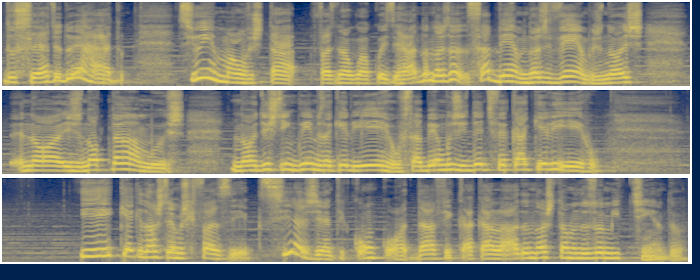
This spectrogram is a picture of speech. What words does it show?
do certo e do errado. Se o irmão está fazendo alguma coisa errada, nós sabemos, nós vemos, nós, nós notamos, nós distinguimos aquele erro, sabemos identificar aquele erro. E o que é que nós temos que fazer? Se a gente concordar, ficar calado, nós estamos nos omitindo.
